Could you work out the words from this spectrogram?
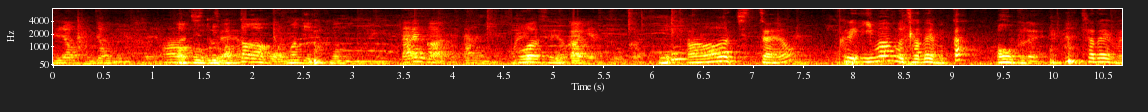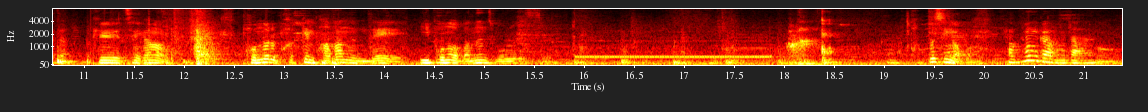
1년 반 정도 됐어요. 아, 아, 그거 우리 진짜요? 왔다 가고 얼마 뒤에 그만 다른 거 같아요, 다른 거. 뭐 하세요? 옷가게야, 옷가게. 아 진짜요? 그래 이모 한번 전화해볼까? 어 그래 전화해보자 그 제가 번호를 받긴 받았는데 이 번호가 맞는지 모르겠어요. 바쁘신가 봐. 바쁜가 보다 어,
